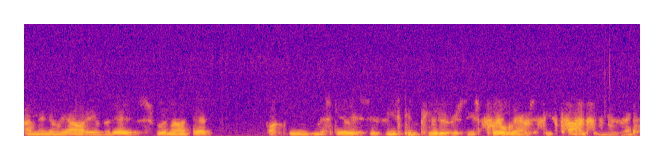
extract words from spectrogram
I mean the reality of it is we're not that fucking mysterious. These computers, these programs that these cops are using,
